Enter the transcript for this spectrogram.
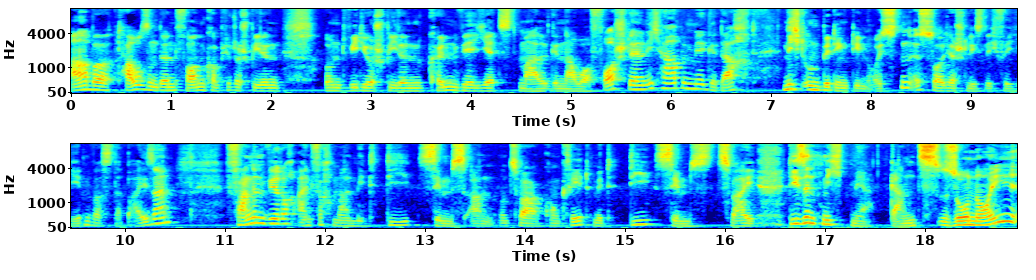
aber tausenden von Computerspielen und Videospielen können wir jetzt mal genauer vorstellen? Ich habe mir gedacht, nicht unbedingt die neuesten, es soll ja schließlich für jeden was dabei sein, Fangen wir doch einfach mal mit Die Sims an. Und zwar konkret mit Die Sims 2. Die sind nicht mehr ganz so neu,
